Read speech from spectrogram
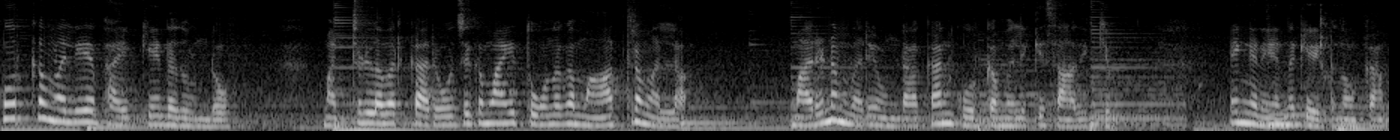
കൂർക്കം വലിയ ഭയക്കേണ്ടതുണ്ടോ? മറ്റുള്ളവർക്ക് അരോചകമായി തോന്നുക മാത്രമല്ല മരണം വരെ ഉണ്ടാക്കാൻ കൂർക്കം വലിക്ക് സാധിക്കും. എങ്ങനെയെന്ന് കേട്ടു നോക്കാം.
